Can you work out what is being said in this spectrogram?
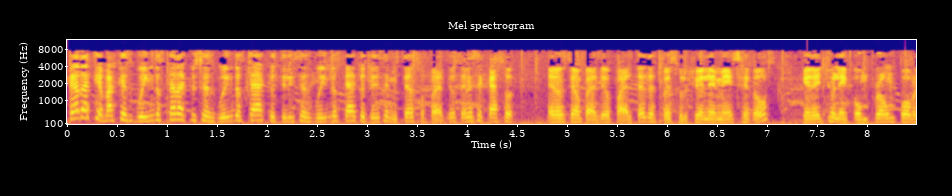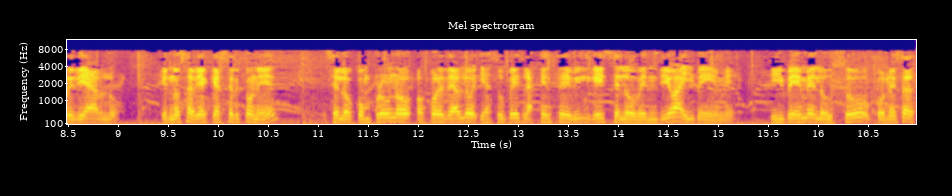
cada que bajes Windows, cada que uses Windows, cada que utilices Windows, cada que utilices sistemas operativos, en ese caso era un sistema operativo para el test, después surgió el MS2, que de hecho le compró un pobre diablo, que no sabía qué hacer con él, se lo compró un, pobre diablo y a su vez la gente de Bill Gates se lo vendió a IBM, IBM lo usó con esas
